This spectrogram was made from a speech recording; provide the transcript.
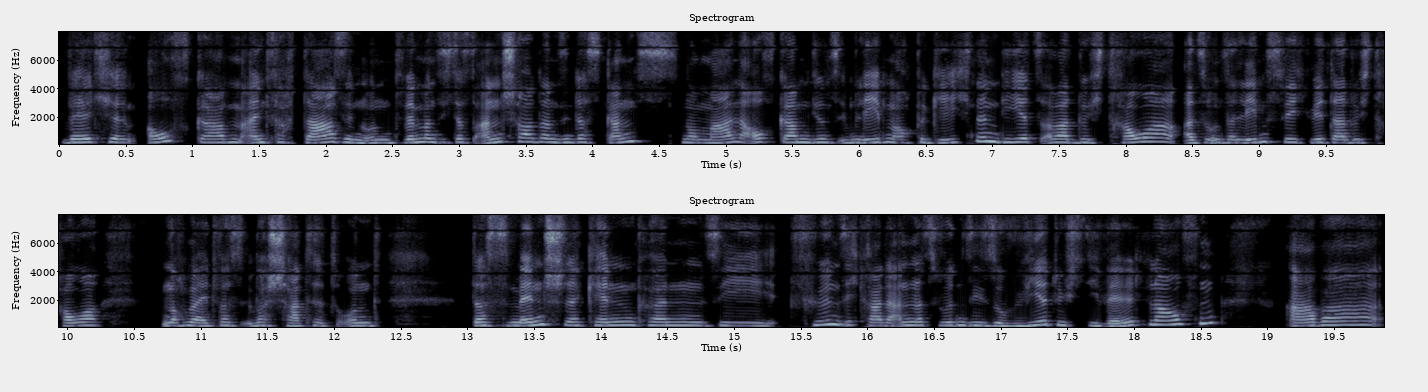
welche Aufgaben einfach da sind. Und wenn man sich das anschaut, dann sind das ganz normale Aufgaben, die uns im Leben auch begegnen, die jetzt aber durch Trauer, also unser Lebensweg wird dadurch Trauer nochmal etwas überschattet. Und dass Menschen erkennen können, sie fühlen sich gerade an, als würden sie so wir durch die Welt laufen aber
